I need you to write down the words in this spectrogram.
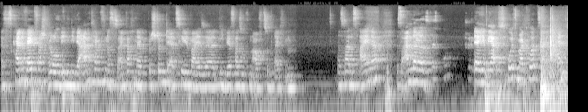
es ist keine Weltverschwörung, gegen die wir ankämpfen. Es ist einfach eine bestimmte Erzählweise, die wir versuchen aufzubrechen. Das war das eine. Das andere. Äh, ja, ich hol's mal kurz. Moment.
